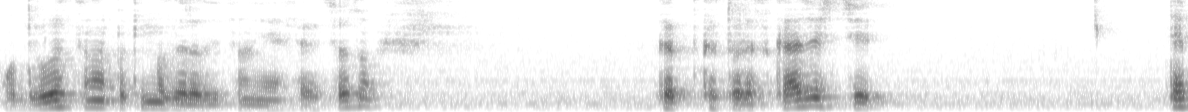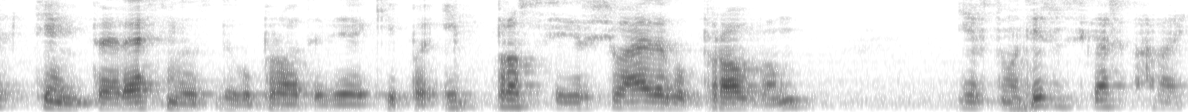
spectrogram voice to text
от друга страна пък има заразителния ефект. Защото като, като разкажеш, че теб ти е интересно да, да го пробвате вие екипа и просто си решила да го пробвам и автоматично си кажеш, абе,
